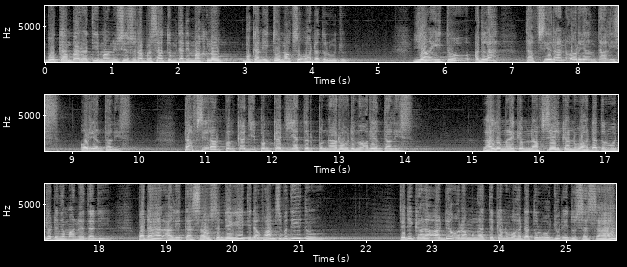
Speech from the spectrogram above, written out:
Bukan berarti manusia sudah bersatu menjadi makhluk. Bukan itu maksud wahdatul wujud. Yang itu adalah tafsiran orientalis. Orientalis. Tafsiran pengkaji-pengkaji yang terpengaruh dengan orientalis. Lalu mereka menafsirkan wahdatul wujud dengan mana tadi. Padahal ahli tasawuf sendiri tidak faham seperti itu. Jadi kalau ada orang mengatakan wahdatul wujud itu sesat,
